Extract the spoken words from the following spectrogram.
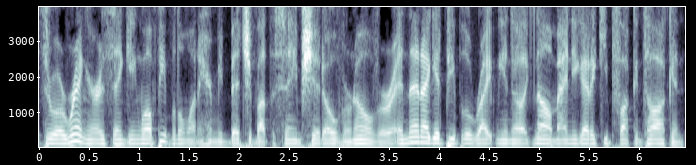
through a ringer, thinking, well, people don't want to hear me bitch about the same shit over and over. And then I get people who write me and they're like, no, man, you got to keep fucking talking.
